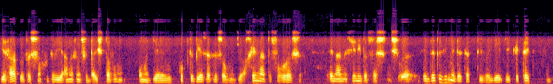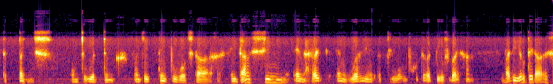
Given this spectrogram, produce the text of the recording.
jy raak dit was van goed wat jy anders ons verbystaf om om met jou kop te besig is om met jou agenda te volg en dan is jy nie bewus nie. So en dit is die meditatiewe. Jy jy kyk om te pins om te oordink want jy tempo word stadiger en dan sien en ruik en hoor jy 'n klomp goede wat by jou verbygaan wat die hele tyd daar is.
